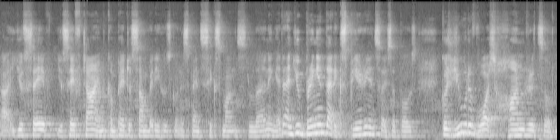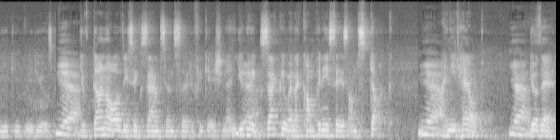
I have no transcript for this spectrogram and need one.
uh, you save you save time compared to somebody who's going to spend six months learning it, and you bring in that experience, I suppose, because you would have watched hundreds of YouTube videos. Yeah. You've done all these exams and certification, and you know exactly when a company says, "I'm stuck, Yeah. I need help," yeah. you're there.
